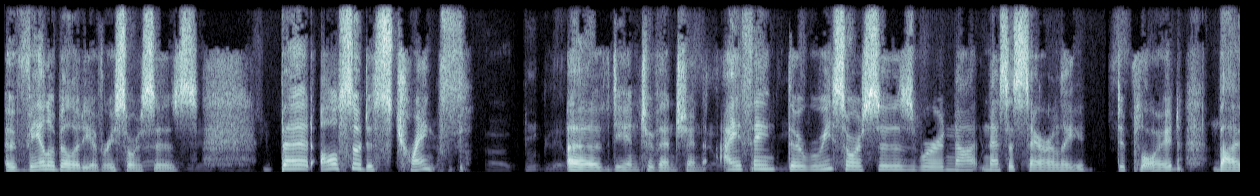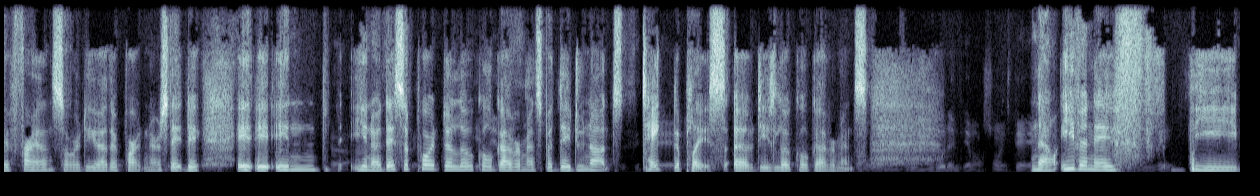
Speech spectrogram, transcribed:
availability of resources, but also the strength of the intervention. I think the resources were not necessarily deployed by France or the other partners. They, they, in, you know, they support the local governments, but they do not take the place of these local governments. Now, even if the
